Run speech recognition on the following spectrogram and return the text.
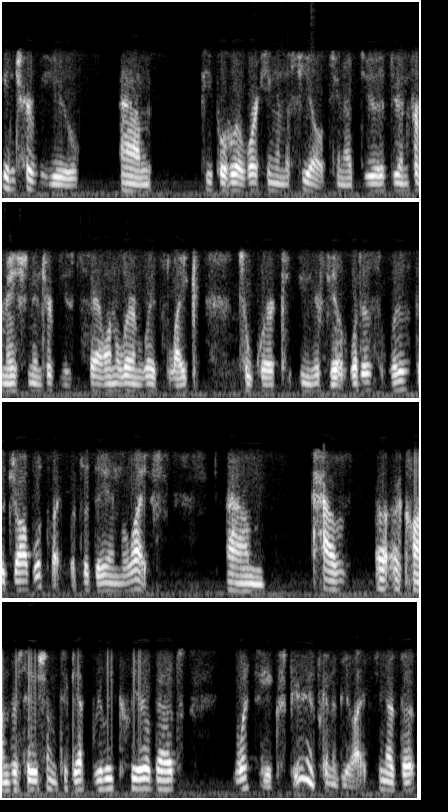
Interview um, people who are working in the field. You know, do do information interviews to say, I want to learn what it's like to work in your field. What does what does the job look like? What's a day in the life? Um, have a, a conversation to get really clear about what's the experience going to be like? You know, the,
